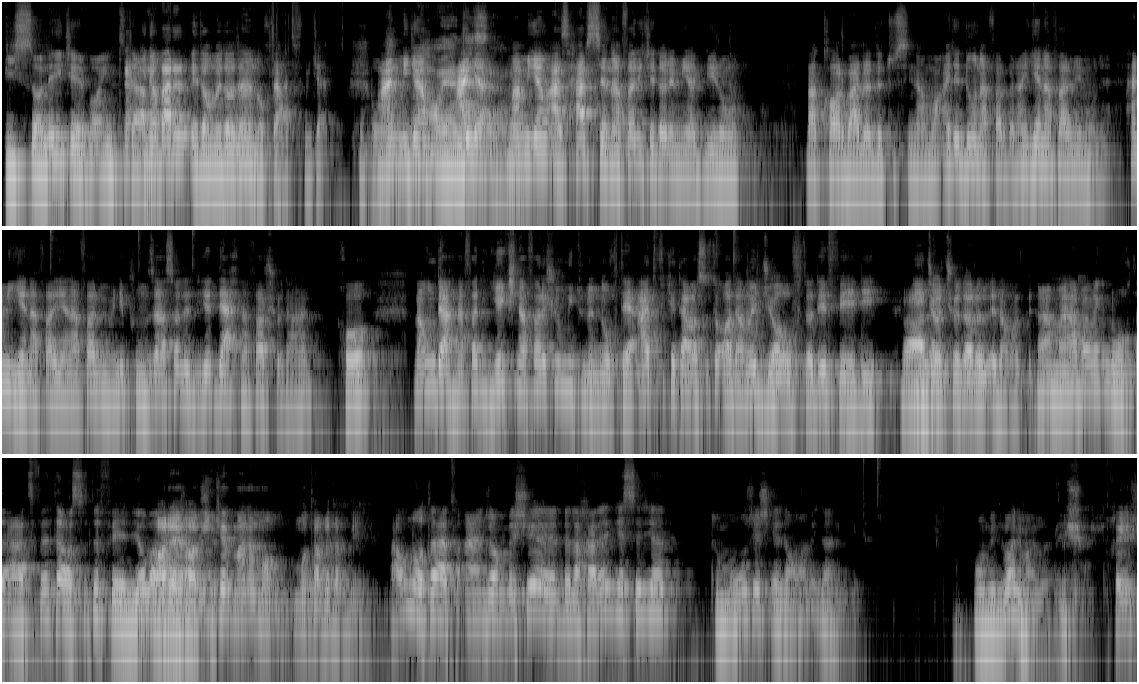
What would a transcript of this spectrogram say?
20 ساله ای که با این نه اینا برای ادامه دادن نقطه عطف میگن من میگم اگر. من میگم از هر سه نفری که داره میاد بیرون و کار بلده تو سینما اگه دو نفر برن یه نفر میمونه. همین یه نفر یه نفر می‌بینی 15 سال دیگه ده نفر شدن. خب و اون ده نفر یک نفرشون می‌تونه نقطه عطفی که توسط آدمای جا افتاده فعلی بله. ایجاد شده رو ادامه بده نه من حرفم اینه که نقطه عطفه توسط فعلیا باید آره آره. این که منم معتقدم به این. و اون نقطه عطف انجام بشه بالاخره یه سری تو موجش ادامه میدن دیگه امیدواریم البته خیلی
